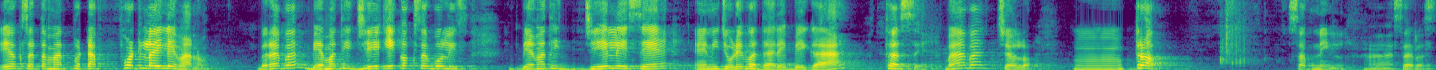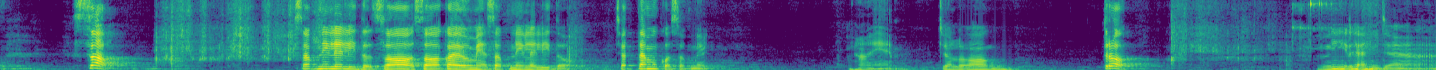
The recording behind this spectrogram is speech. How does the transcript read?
એ અક્ષર તમારે ફટાફટ લઈ લેવાનો. બરાબર? બેમાંથી જે એક અક્ષર બોલીશ, બેમાંથી જે લેશે, એની જોડે વધારે ભેગા થશે. બરાબર? ચલો. ત્ર. સપનીલ. હા, સરસ. સ. સપનીલે લીધો. સ સ કયો મેં? સપની લઈ લીધો. છત્તા મૂકો સપનીલ. હા, એમ. ચલો. ત્ર. નિરંજન.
